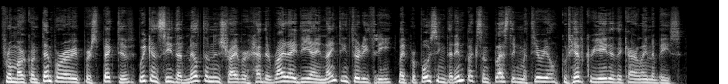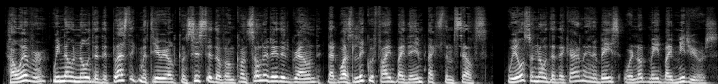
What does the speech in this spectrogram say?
From our contemporary perspective, we can see that Melton and Shriver had the right idea in 1933 by proposing that impacts on plastic material could have created the Carolina bays. However, we now know that the plastic material consisted of unconsolidated ground that was liquefied by the impacts themselves. We also know that the Carolina bays were not made by meteors.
